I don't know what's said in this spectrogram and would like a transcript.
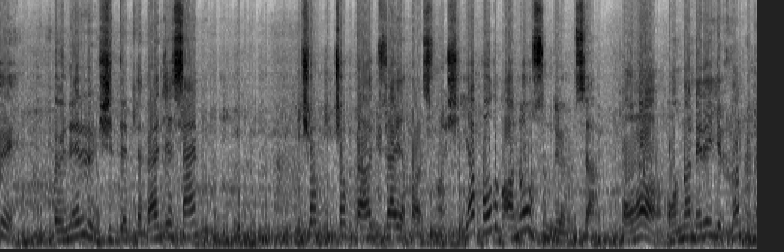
Abi öneririm şiddetle. Bence sen çok çok daha güzel yaparsın o işi. Yap oğlum anı olsun diyorum size. Oha onlar nereye girdi lan öyle?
